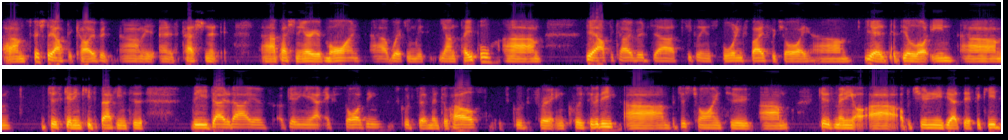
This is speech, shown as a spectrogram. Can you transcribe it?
um, especially after COVID, um, and it's a passionate, uh, passionate area of mine, uh, working with young people. Um, yeah, after COVID, uh, particularly in the sporting space, which I um, yeah deal a lot in, um, just getting kids back into the day to day of getting out and exercising. It's good for mental health. Good for inclusivity. but just trying to get as many uh, opportunities out there for kids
